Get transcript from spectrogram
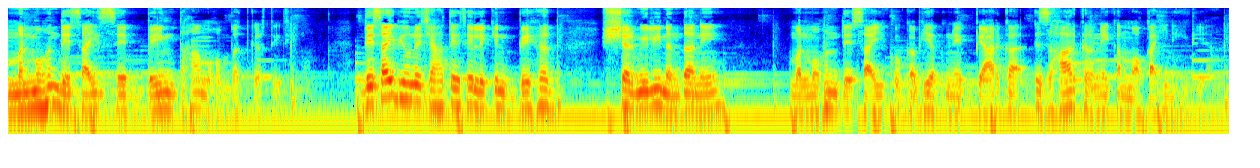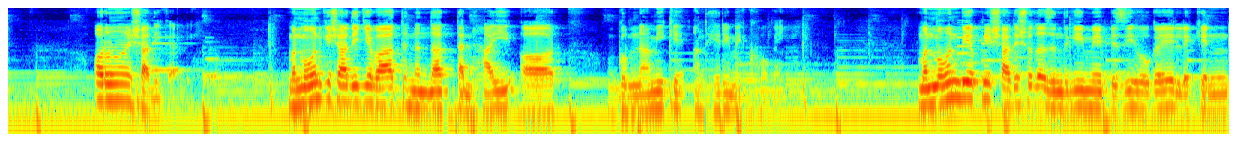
मनमोहन देसाई से बेइंतहा मोहब्बत करती थी। देसाई भी उन्हें चाहते थे, लेकिन बेहद शर्मीली नंदा ने मनमोहन देसाई को कभी अपने प्यार का इजहार करने का मौका ही नहीं दिया और उन्होंने शादी कर ली। मनमोहन की शादी के बाद नंदा तन्हाई और गुमनामी के अंधेरे में खो गई। मनमोहन भी अपनी शादीशुदा ज़िंदगी में बिज़ी हो गए, लेकिन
